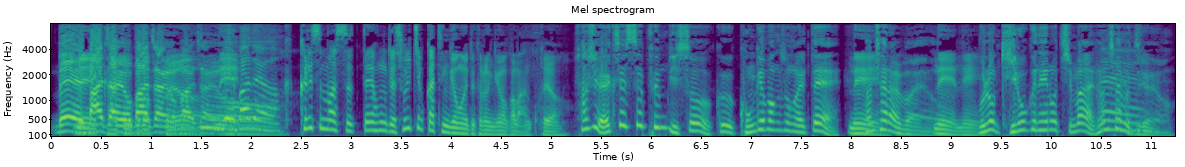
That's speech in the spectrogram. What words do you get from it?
네, 네, 맞아요, 맞아요. 맞아요. 네, 맞아요. 그 크리스마스 때 홍대 술집 같은 경우에도 그런 경우가 많고요. 사실 XSFM도 있어. 그 공개 방송할 때 네. 현찰 알바예요. 네, 네. 물론 기록은 해놓지만 현찰로 네. 드려요.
